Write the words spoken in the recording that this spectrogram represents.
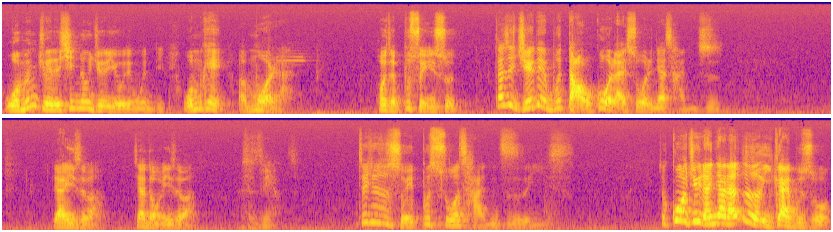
我们觉得心中觉得有点问题，我们可以呃默然，或者不随顺，但是绝对不倒过来说人家残肢，这样意思吧？这样懂我意思吧？是这样子，这就是属于不说残肢的意思。这过去人家的恶一概不说，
